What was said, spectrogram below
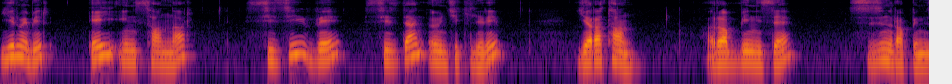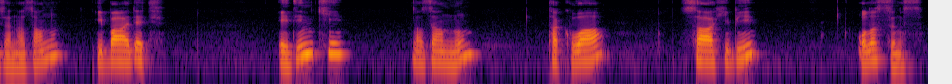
21 Ey insanlar sizi ve sizden öncekileri yaratan Rabbinize sizin Rabbinize nazanun ibadet edin ki nazannun takva sahibi olasınız.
